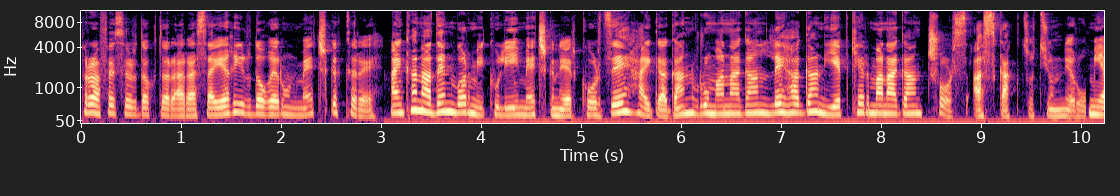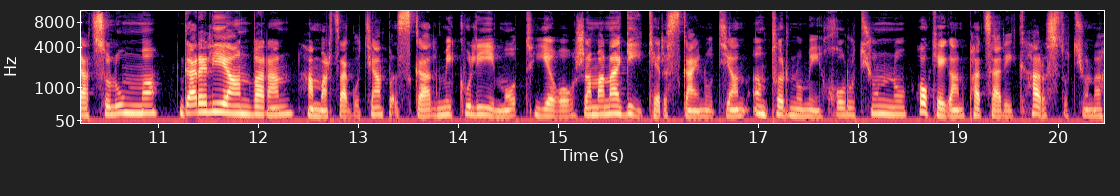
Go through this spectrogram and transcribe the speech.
Պրոֆեսոր դոկտոր Արասայեգ իր դողերուն մեջ կկրե։ Այնքան ադեն որ Միկուլիի մեջ կներկորձե հայկական, ռումանական, լեհական եւ գերմանական 4 ասկակցություններով միացումը Գարելի անվարան համարցակությամբ սկալ Միկուլիի մոտ եղող ժամանակի քերսկայնության ըմբռնումի խորությունն ու հոգեգան բացարիք հարստությունը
